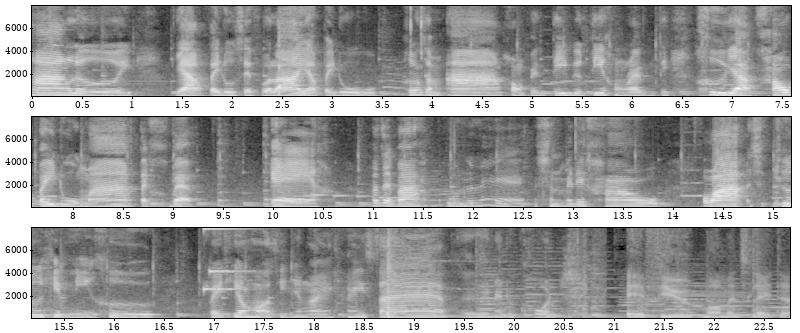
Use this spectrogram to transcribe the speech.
ห้างเลย อยากไปดูเซฟ h ร่าอยากไปดูเครื่องสำอางของ Fenty Beauty ของ r a Beauty คืออยากเข้าไปดูมาก แต่คือแบบแก เข้าใจปะกูนั่นแหละฉันไม่ได้เข้า เพราะว่าคือคลิปนี้คือไปเที่ยวหอศิลป์ยังไงให้แซ่บเออนะทุกคน A few moments later.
